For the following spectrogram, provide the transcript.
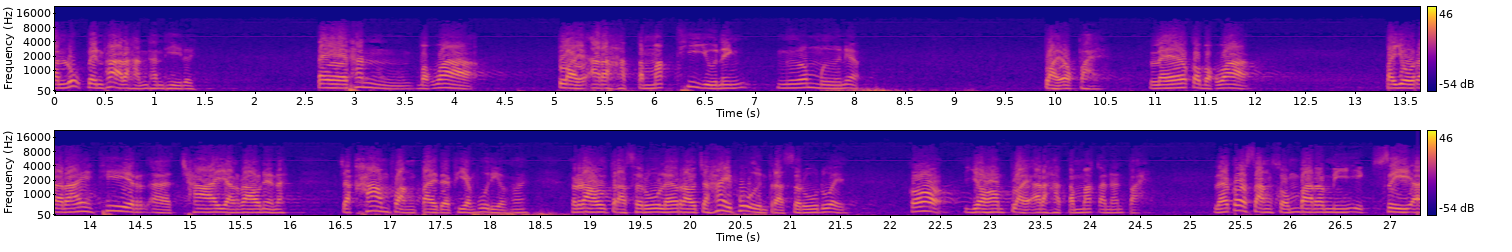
บรรลุเป็นพระอรหันต์ทันทีเลย แต่ท่านบอกว่าปล่อยอรหัตตมรักที่อยู่ในเงื้อมมือเนี่ย ปล่อยออกไป แล้วก็บอกว่าประโยชน์อะไรที่ชายอย่างเราเนี่ยนะจะข้ามฝั่งไปแต่เพียงผู้เดียวเราตรัสรู้แล้วเราจะให้ผู้อื่นตรัสรู้ด้วย ก็ยอมปล่อยอรหัตตมรักอันนั้นไป แล้วก็สั่งสมบารมีอีกสี่อ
